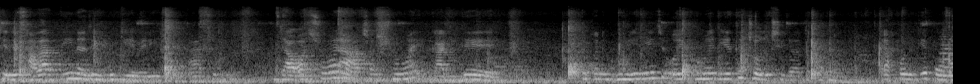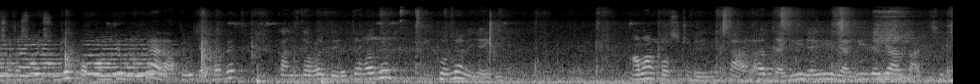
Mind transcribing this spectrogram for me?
ছেলে সারাদিন আজ লুকিয়ে বেরিয়েছে। শুধু যাওয়ার সময় আর আসার সময় গাড়িতে একটুখানি ঘুমিয়ে নিয়েছে, ওই ঘুমিয়ে দিয়েতে চলছিল এখন গিয়ে পৌনে ছটার সময় শুনলো কখন যে উঠবে আর রাতেও দেখাবে, কালকে আবার বেরোতে হবে, কী করবে আমি যাই না। আমার কষ্ট হয়ে যায়, সারা জাগিয়ে জাগিয়ে জাগিয়ে জাগিয়ে আর পাচ্ছি না।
